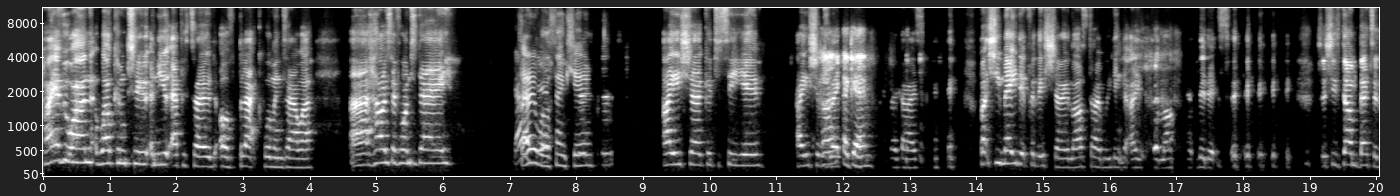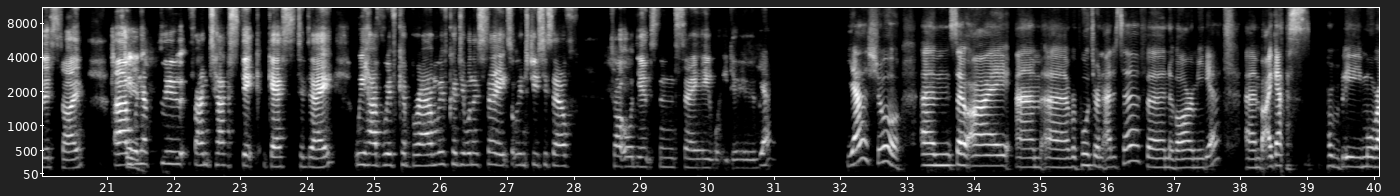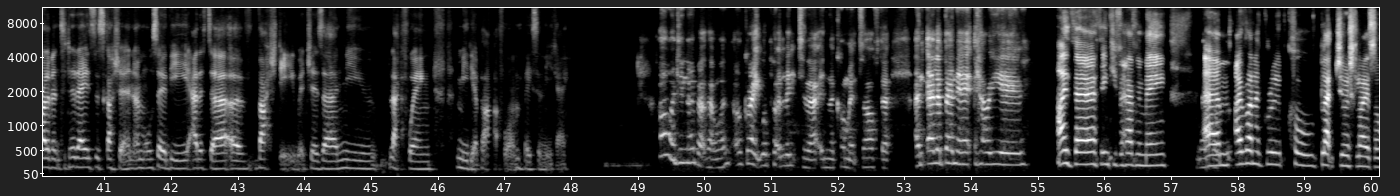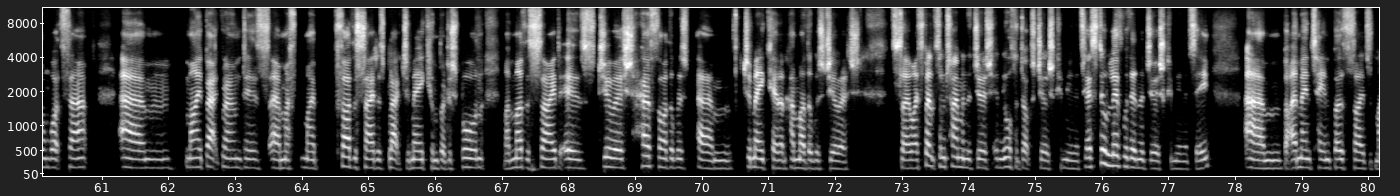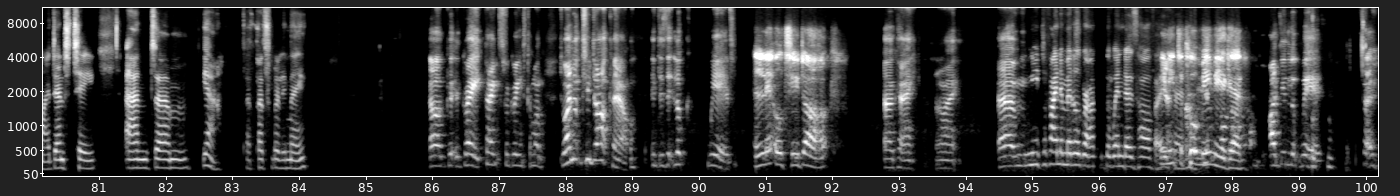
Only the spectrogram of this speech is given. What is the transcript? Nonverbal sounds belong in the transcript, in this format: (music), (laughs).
Hi, everyone. Welcome to a new episode of Black Woman's Hour. Uh, how is everyone today? Yeah, Very good. well, thank you. Aisha, good to see you. Aisha was Hi, late again. Guys, (laughs) but she made it for this show. Last time we didn't get Aisha for last minutes, (laughs) so she's done better this time. Um, we have two fantastic guests today. We have Rivkah Brown. Rivkah, do you want to say sort of introduce yourself? To our audience and say what you do? Yeah. Yeah, sure. Um, so I am a reporter and editor for Novara Media, um, but I guess probably more relevant to today's discussion, I'm also the editor of Vashti, which is a new left-wing media platform based in the UK. Oh, I didn't know about that one. Oh, great. We'll put a link to that in the comments after. And Ella Bennett, how are you? Hi there. Thank you for having me. Um, I run a group called Black Jewish Lives on WhatsApp. Um, my background is uh, my, my father's side is Black Jamaican, British born. My mother's side is Jewish. Her father was um, Jamaican and her mother was Jewish. So I spent some time in the Jewish, in the Orthodox Jewish community. I still live within the Jewish community, um, but I maintain both sides of my identity. And um, yeah, that, that's really me. Oh, great. Thanks for agreeing to come on. Do I look too dark now? Does it look weird? A little too dark. Okay. All right. Um, you need to find a middle ground with the windows half open. You need to call Mimi again. I did look weird. So.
